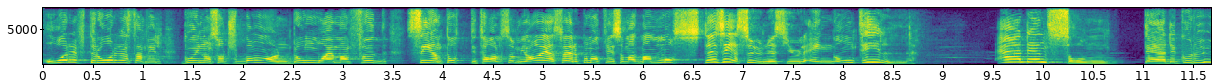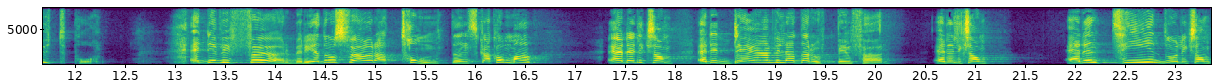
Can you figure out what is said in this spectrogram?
år efter år nästan vill gå i någon sorts barndom och är man född sent 80-tal som jag är så är det på något vis som att man måste se Sunes jul en gång till. Är det en sån där det går ut på? Är det vi förbereder oss för att tomten ska komma? Är det liksom, är det det vi laddar upp inför? Är det liksom, är det en tid då liksom,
